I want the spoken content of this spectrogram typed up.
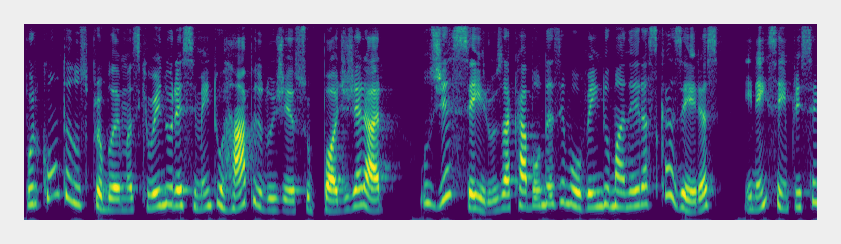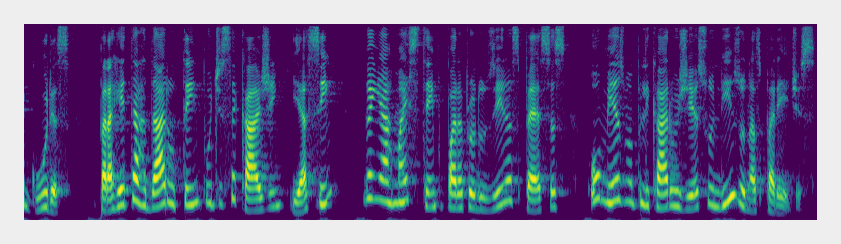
Por conta dos problemas que o endurecimento rápido do gesso pode gerar, os gesseiros acabam desenvolvendo maneiras caseiras e nem sempre seguras para retardar o tempo de secagem e, assim, ganhar mais tempo para produzir as peças ou mesmo aplicar o gesso liso nas paredes.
